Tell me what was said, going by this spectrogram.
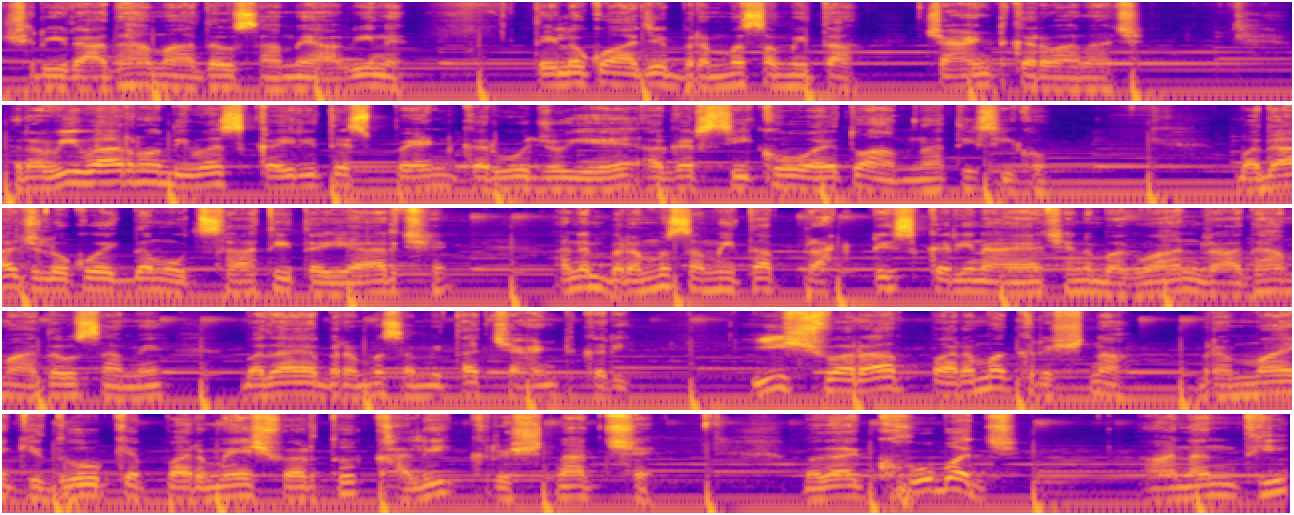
શ્રી રાધા માધવ સામે આવીને તે લોકો આજે બ્રહ્મ સંહિતા ચાન્ટ કરવાના છે. રવિવારનો દિવસ કઈ રીતે સ્પેન્ડ કરવું જોઈએ, અગર શીખવું હોય તો આમનાથી શીખો. બધા જ લોકો એકદમ ઉત્સાહથી તૈયાર છે અને બ્રહ્મ સંહિતા પ્રેક્ટિસ કરીને આવ્યા છે અને ભગવાન રાધા માધવ સામે બધાએ બ્રહ્મ સંહિતા ચેન્ટ કરી. ઈશ્વર પરમ કૃષ્ણ બ્રહ્માએ કીધું કે પરમેશ્વર તો ખાલી કૃષ્ણ જ છે. બધાએ ખૂબ જ આનંદથી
